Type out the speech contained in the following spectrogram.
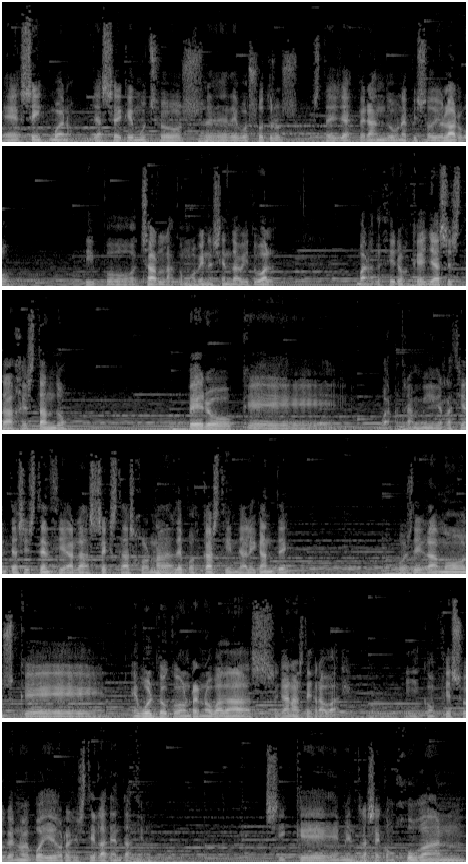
Eh, sí, bueno, ya sé que muchos eh, de vosotros estáis ya esperando un episodio largo, tipo charla, como viene siendo habitual. Bueno, deciros que ya se está gestando, pero que, bueno, tras mi reciente asistencia a las sextas jornadas de podcasting de Alicante, pues digamos que he vuelto con renovadas ganas de grabar y confieso que no he podido resistir la tentación. Así que mientras se conjugan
